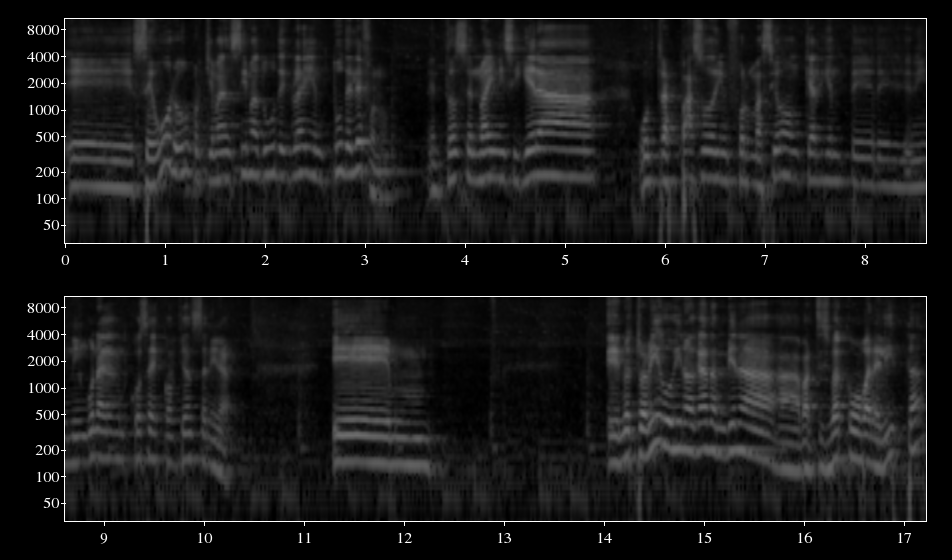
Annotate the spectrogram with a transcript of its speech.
eh, seguro porque más encima tú teclas en tu teléfono. Entonces no hay ni siquiera un traspaso de información que alguien te. te- ni ninguna cosa de confianza ni nada. Eh, eh, nuestro amigo vino acá también a, participar como panelista,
